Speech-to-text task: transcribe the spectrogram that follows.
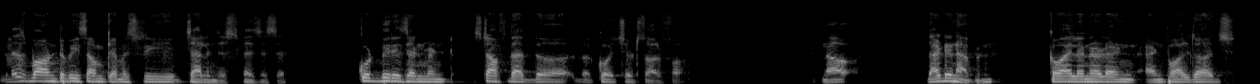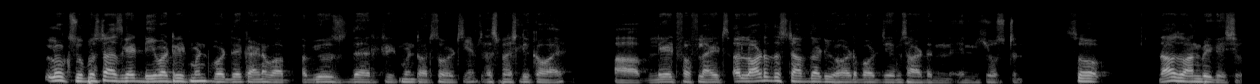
There's bound to be some chemistry challenges. Let's just say, could be resentment stuff that the the coach should solve for. Now, that didn't happen. Kawhi Leonard and and Paul George. Look, superstars get diva treatment, but they kind of abuse their treatment, or so it seems. Especially Kawhi, uh, late for flights. A lot of the stuff that you heard about James Harden in Houston. So that was one big issue.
